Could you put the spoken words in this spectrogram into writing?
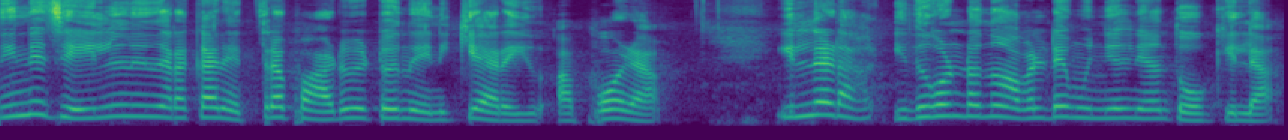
നിന്നെ ജയിലിൽ നിന്നിറക്കാൻ എത്ര പാടുപെട്ടു എന്ന് എനിക്കറിയൂ അപ്പോഴാ. ഇല്ലടാ ഇതുകൊണ്ടൊന്നും അവളുടെ മുന്നിൽ ഞാൻ തോക്കില്ല.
